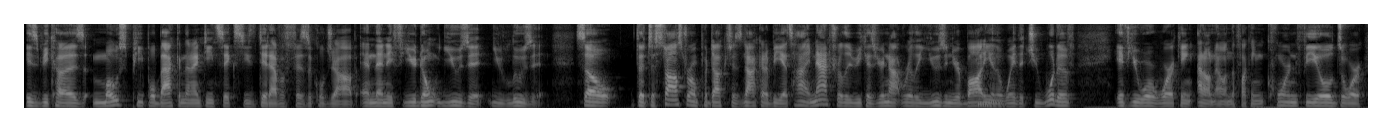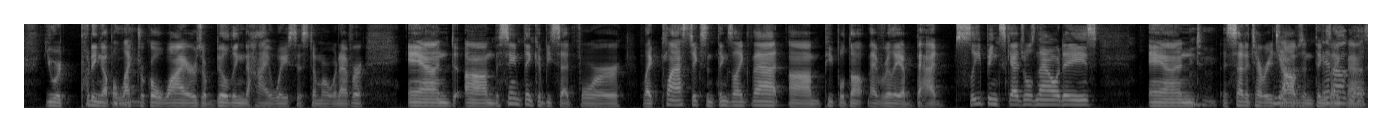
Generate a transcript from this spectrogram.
is because most people back in the 1960s did have a physical job. And then if you don't use it, you lose it. So the testosterone production is not going to be as high naturally because you're not really using your body in the way that you would have if you were working, I don't know, in the fucking cornfields or you were putting up Mhm. electrical wires or building the highway system or whatever. And um, the same thing could be said for like plastics and things like that. Um, people don't have really have bad sleeping schedules nowadays and Mhm. sedentary Yeah, jobs and things like that.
